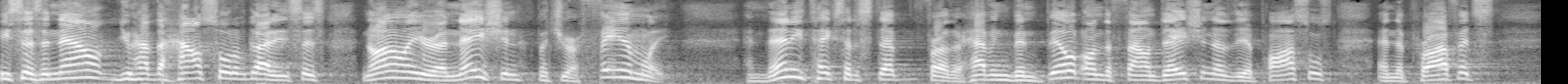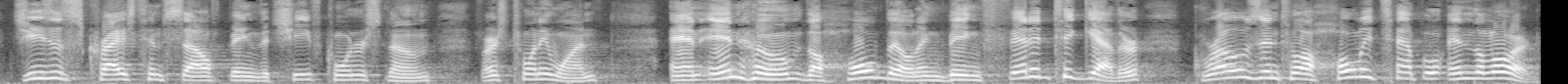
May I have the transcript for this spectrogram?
He says, And now you have the household of God. He says, Not only you're a nation, but you're a family. And then he takes it a step further. Having been built on the foundation of the apostles and the prophets, Jesus Christ himself being the chief cornerstone, verse 21, and in whom the whole building, being fitted together, grows into a holy temple in the Lord,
